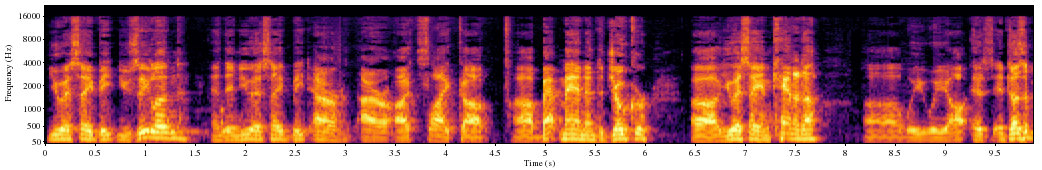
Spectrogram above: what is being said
USA beat New Zealand. And then USA beat our our. Uh, it's like uh, uh, Batman and the Joker. USA and Canada. we we all, it doesn't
